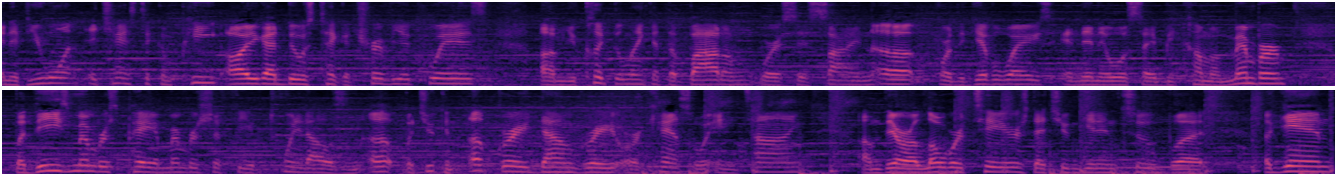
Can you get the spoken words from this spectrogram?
And if you want a chance to compete, all you got to do is take a trivia quiz. Um, you click the link at the bottom where it says sign up for the giveaways, and then it will say become a member. But these members pay a membership fee of $20 and up, but you can upgrade, downgrade, or cancel at any time. Um, there are lower tiers that you can get into, but again,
